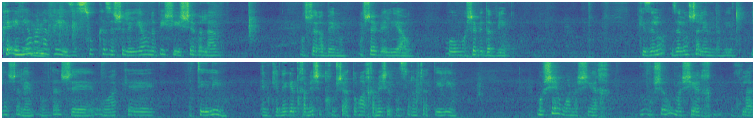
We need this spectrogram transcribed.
כאליהו הנביא, זה סוג כזה של אליהו הנביא שישב עליו משה רבנו, משה ואליהו, או משה ודוד. כי זה לא, זה לא שלם דוד, לא שלם. עובדה שהוא רק uh, התהילים, הם כנגד חמשת חומשי התורה, חמשת הספרים של התהילים. משה הוא המשיח, משה הוא משיח מוחלט.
